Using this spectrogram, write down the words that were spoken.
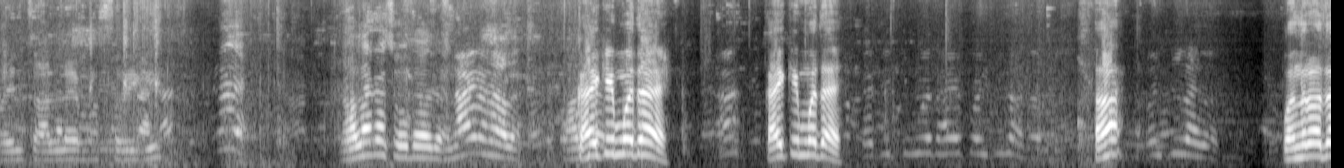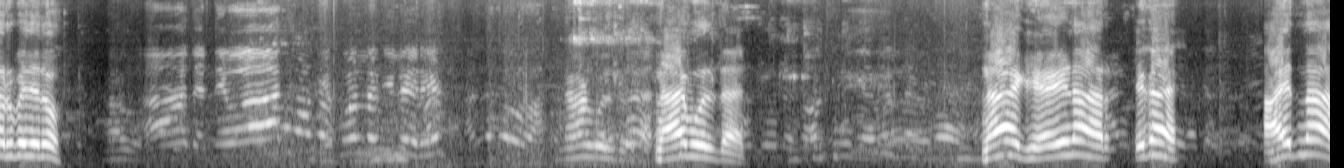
बैल चाललाय मस्तपैकी. झाला का सौदा नाही ना झाला. काय किंमत आहे? काय किंमत आहे? हा? पंधरा हजार रुपये देतो. नाही बोलतो. नाही बोलतात. नाही घेणार. ते काय? आहेत ना.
